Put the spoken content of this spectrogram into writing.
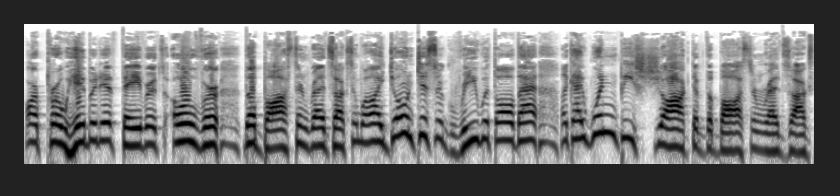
are prohibitive favorites over the Boston Red Sox. And while I don't disagree with all that, like I wouldn't be shocked if the Boston Red Sox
